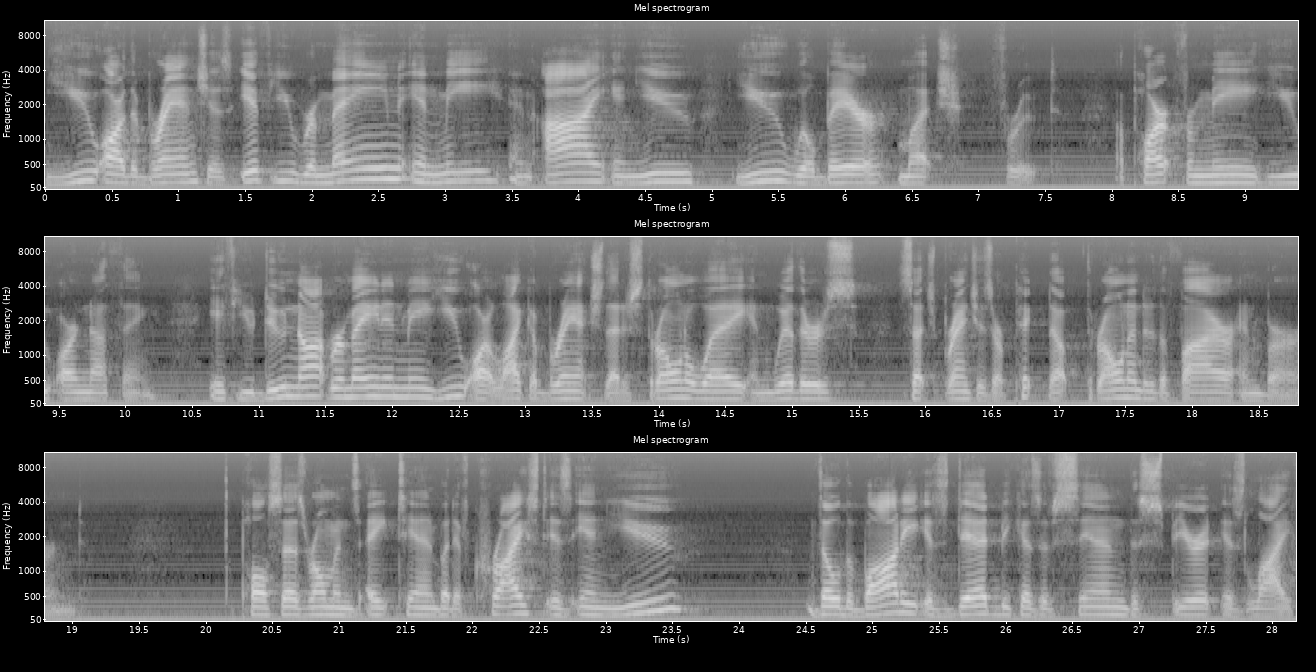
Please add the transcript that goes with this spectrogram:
you are the branches. If you remain in me and I in you, you will bear much fruit. Apart from me, you are nothing. If you do not remain in me, you are like a branch that is thrown away and withers. Such branches are picked up, thrown into the fire, and burned. Paul says, Romans 8:10, but if Christ is in you, though the body is dead because of sin, the spirit is life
